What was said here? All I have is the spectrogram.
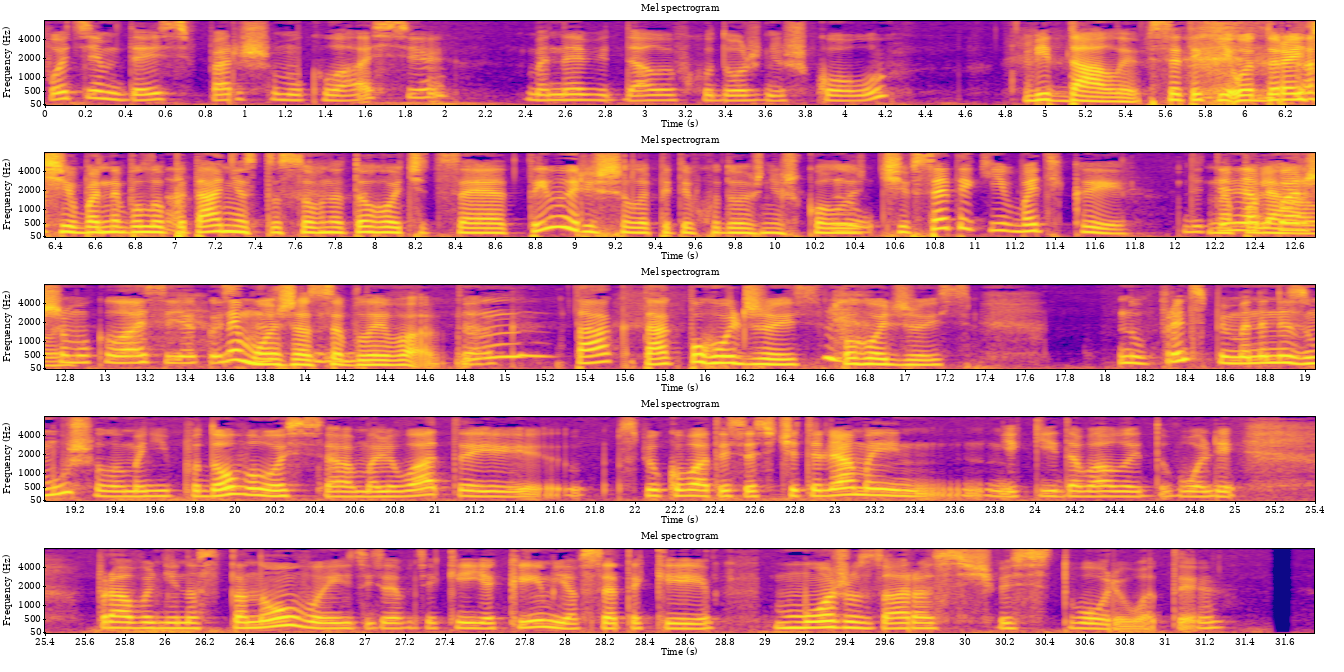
Потім десь в першому класі мене віддали в художню школу. Віддали. Все-таки, от, до речі, в мене було питання стосовно того, чи це ти вирішила піти в художню школу, ну, чи все-таки батьки? Дитина наполягали? в першому класі якось не може особливо. Так, так, так погоджуюсь, погоджуюсь. Ну, в принципі, мене не змушувало, мені подобалося малювати, спілкуватися з вчителями, які давали доволі правильні настанови, і завдяки яким я все-таки можу зараз щось створювати.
